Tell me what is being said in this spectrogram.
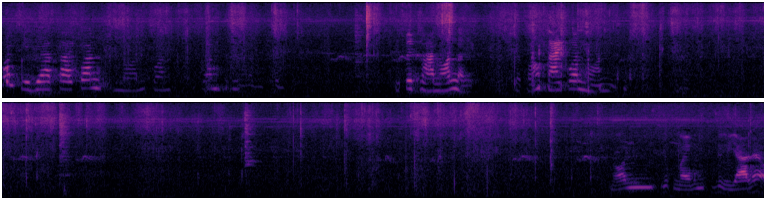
คนสีดยาตายก่อนหนอนก่อนก่อนสิไปขาหนอนน่ะเจ้าของตายก่อนหนอน นอน ยุคใหม่มันดื้อยาแล้ว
